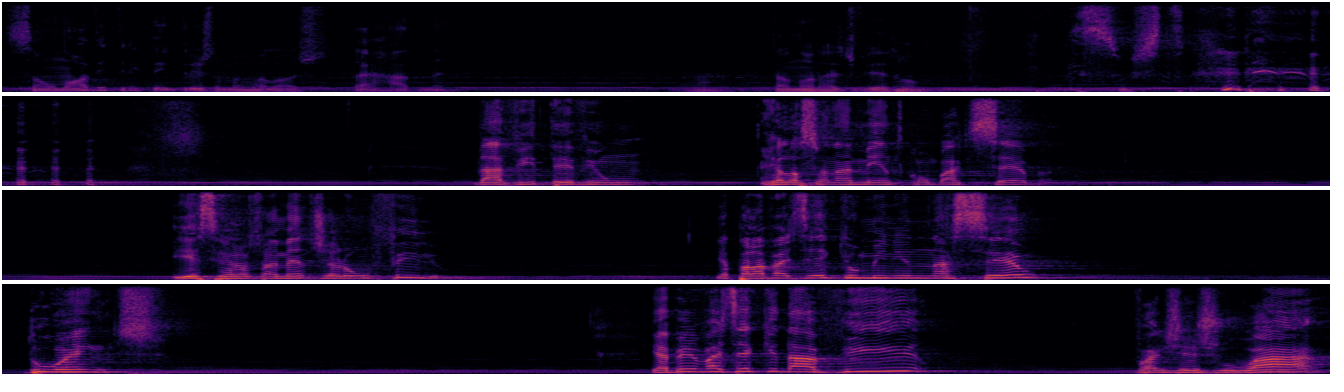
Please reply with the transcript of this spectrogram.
São 9h33 no meu relógio. Está errado, né? Ah, no horário de verão. Que susto. Davi teve um relacionamento com Batseba. E esse relacionamento gerou um filho. E a palavra vai dizer que o menino nasceu doente. E a Bíblia vai dizer que Davi vai jejuar,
